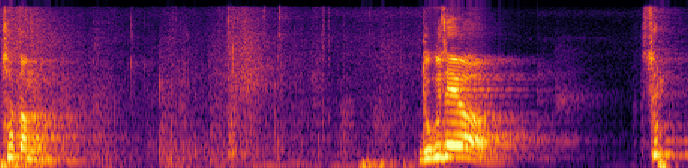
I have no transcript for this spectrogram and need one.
잠깐만 누구세요? 소리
